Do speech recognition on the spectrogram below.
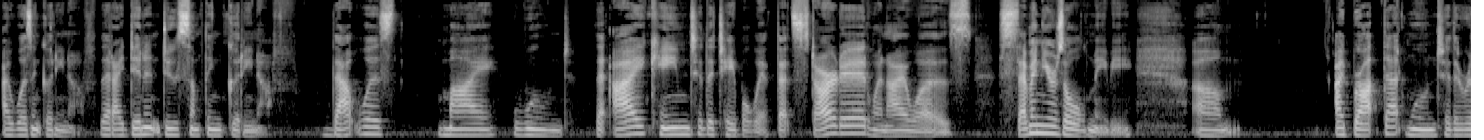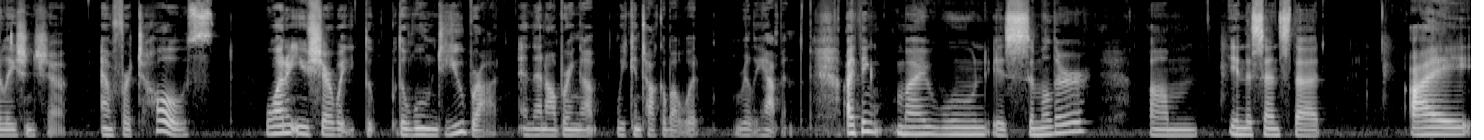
I wasn't good enough, that I didn't do something good enough. Mm-hmm. That was my wound that I came to the table with. That started when I was seven years old, maybe. Um, I brought that wound to the relationship. And for Toast, why don't you share what the, the wound you brought, and then I'll bring up, we can talk about what really happened. I think my wound is similar um, in the sense that I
